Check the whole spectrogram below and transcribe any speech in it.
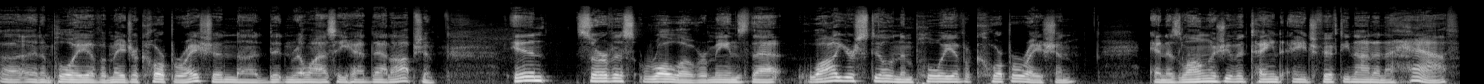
uh, an employee of a major corporation uh, didn't realize he had that option. In service rollover means that while you're still an employee of a corporation, and as long as you've attained age 59 and a half,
